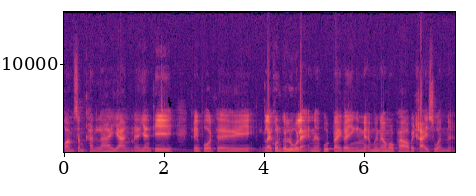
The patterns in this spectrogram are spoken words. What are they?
ความสำคัญหลายอย่างนะอย่างที่เคยโพสต์เคย หลายคนก็รู้แหละนะพูดไปก็อย่างนั้นเนี่ยเหมือนเอามะพร้าวไปขายสวนนะ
